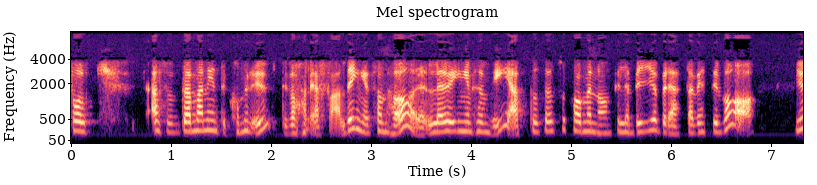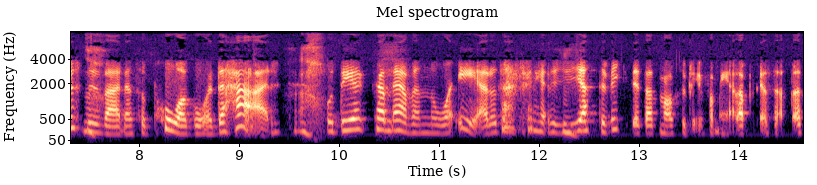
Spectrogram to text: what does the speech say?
folk alltså där man inte kommer ut i vanliga fall. Det är ingen som hör eller ingen som vet. Och sen så kommer någon till en by och berättar, vet du vad? Just nu i världen så pågår det här. Och det kan även nå er och därför är det mm. jätteviktigt att man också blir informerad på det sättet.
